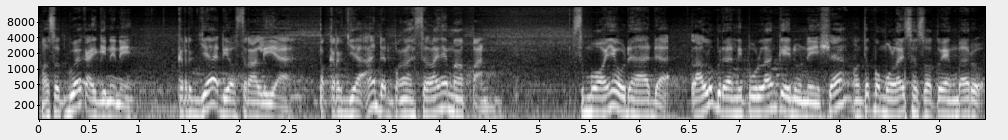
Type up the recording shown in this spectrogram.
Maksud gue kayak gini nih, kerja di Australia, pekerjaan dan penghasilannya mapan semuanya udah ada. Lalu berani pulang ke Indonesia untuk memulai sesuatu yang baru.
